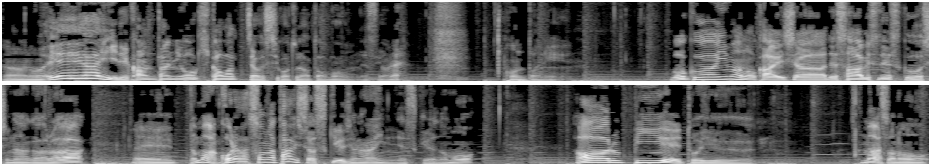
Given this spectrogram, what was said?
あの、AI で簡単に置き換わっちゃう仕事だと思うんですよね。本当に。僕は今の会社でサービスデスクをしながら、えー、っと、まあ、これはそんな大したスキルじゃないんですけれども、RPA という、まあ、その、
